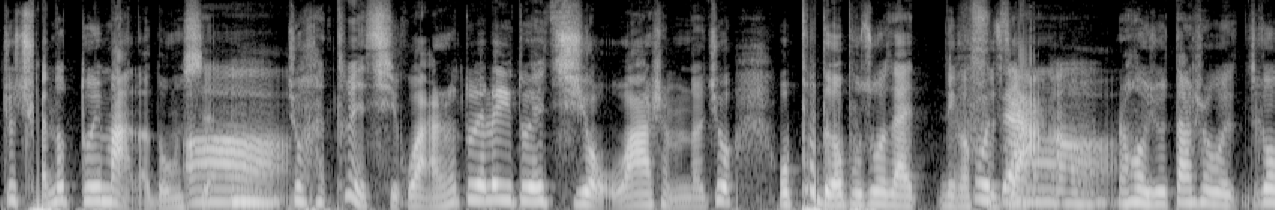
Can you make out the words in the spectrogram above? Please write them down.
就全都堆满了东西。啊，就很特别奇怪，然后堆了一堆酒啊什么的，就我不得不坐在那个副副驾啊然后我就当时我这个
